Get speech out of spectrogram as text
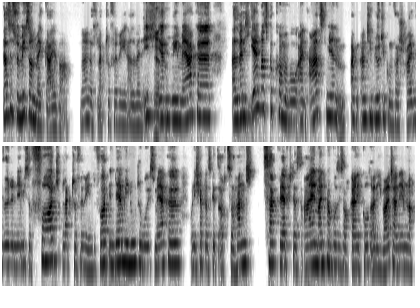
Das ist für mich so ein MacGyver, ne, das Lactoferrin. Also wenn ich ja. irgendwie merke, also wenn ich irgendwas bekomme, wo ein Arzt mir ein Antibiotikum verschreiben würde, nehme ich sofort Lactoferrin. Sofort in der Minute, wo ich es merke, und ich habe das jetzt auch zur Hand, zack, werfe ich das ein. Manchmal muss ich es auch gar nicht großartig weiternehmen. Nach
